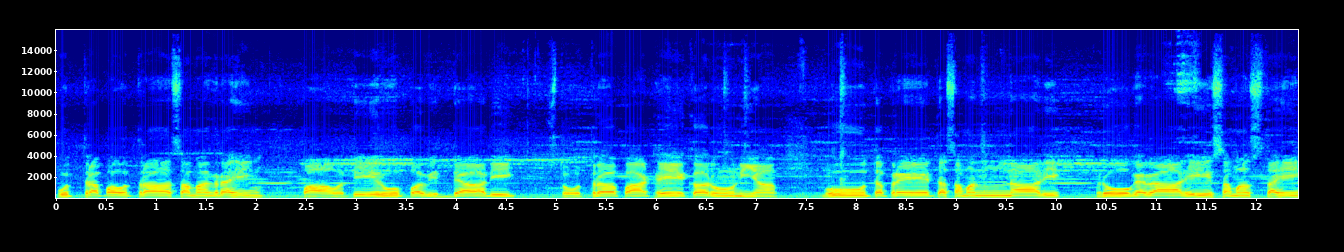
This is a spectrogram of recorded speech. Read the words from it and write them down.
पुत्रपौत्र समग्रही पावती रूप विद्यादी स्तोत्र पाठे करुणिया भूत प्रेत समंदादी समस्तहि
